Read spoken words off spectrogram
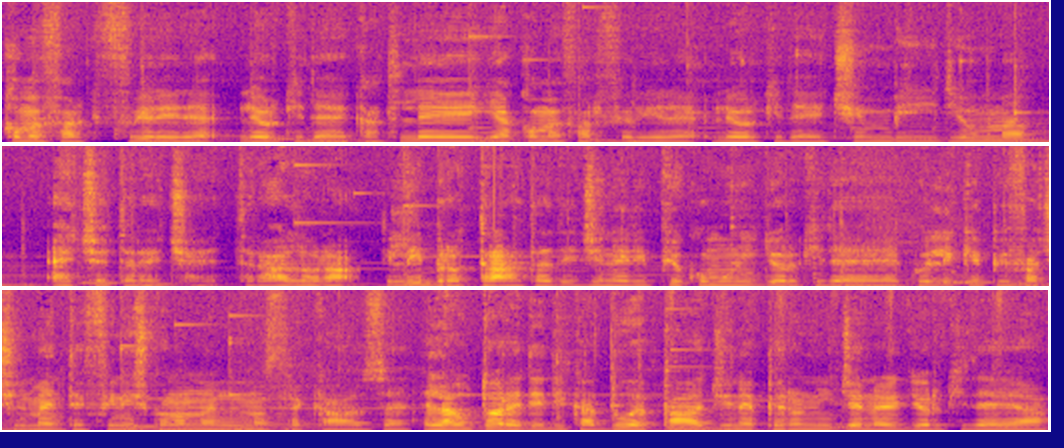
come far fiorire le orchidee Cattleya, come far fiorire le orchidee Cymbidium, eccetera eccetera. Allora, il libro tratta dei generi più comuni di orchidee, quelli che più facilmente finiscono nelle nostre case, e l'autore dedica due pagine per ogni genere di orchidea,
